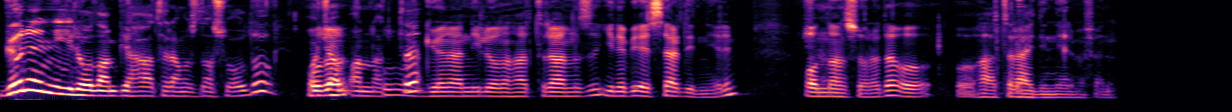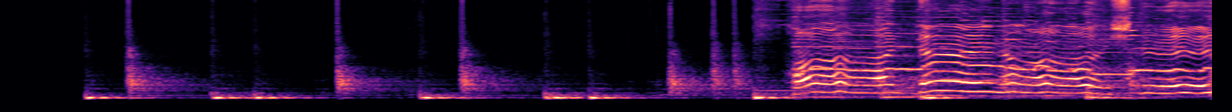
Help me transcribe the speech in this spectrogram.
Gönenli ile olan bir hatıramız nasıl oldu? Hocam O da- anlattı. Gönenli ile olan hatıranızı yine bir eser dinleyelim. Ondan sonra da o, o hatırayı dinleyelim efendim. Hadden aştı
